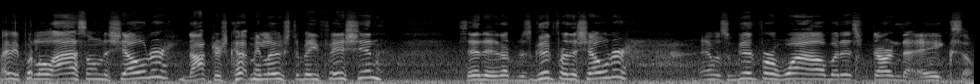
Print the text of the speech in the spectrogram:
maybe put a little ice on the shoulder. Doctor's cut me loose to be fishing. Said it was good for the shoulder. It was good for a while, but it's starting to ache. So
